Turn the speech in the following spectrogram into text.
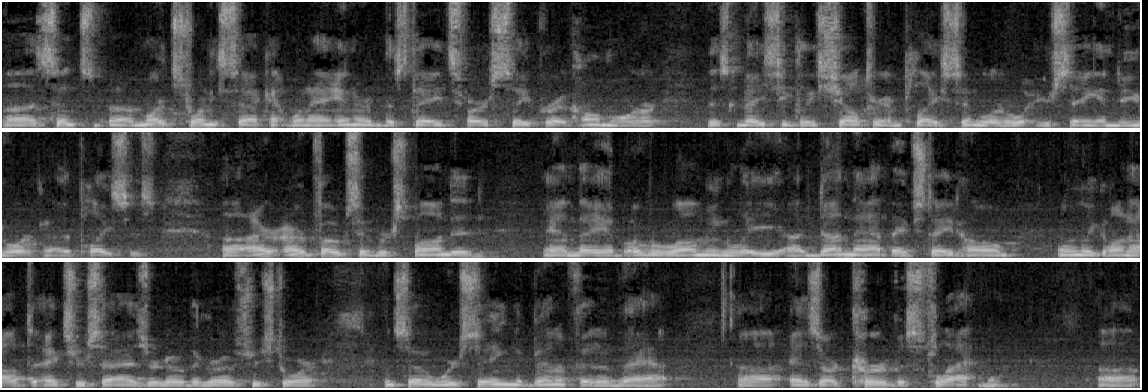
uh, since uh, March 22nd, when I entered the state's first safer at home order, this basically shelter in place, similar to what you're seeing in New York and other places, uh, our, our, folks have responded and they have overwhelmingly uh, done that. They've stayed home, only gone out to exercise or go to the grocery store. And so we're seeing the benefit of that uh, as our curve is flattening. Uh,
